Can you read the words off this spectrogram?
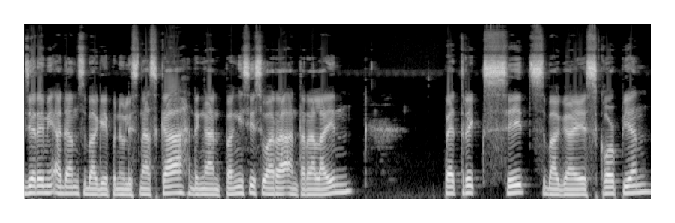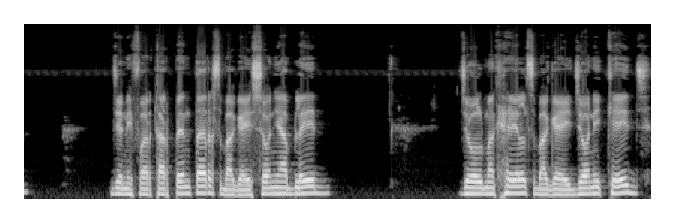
Jeremy Adams sebagai penulis naskah dengan pengisi suara antara lain Patrick Seed sebagai Scorpion, Jennifer Carpenter sebagai Sonya Blade, Joel McHale sebagai Johnny Cage,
